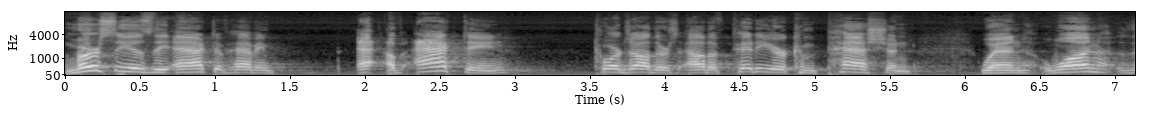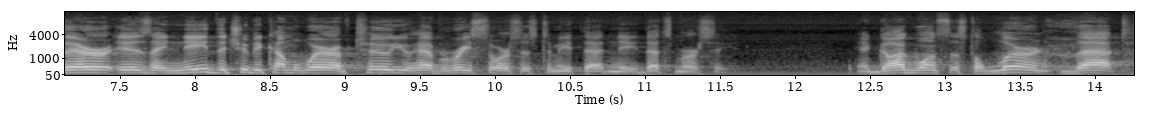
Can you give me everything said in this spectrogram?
mercy is the act of having, of acting towards others out of pity or compassion when one there is a need that you become aware of two you have resources to meet that need that's mercy and god wants us to learn that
